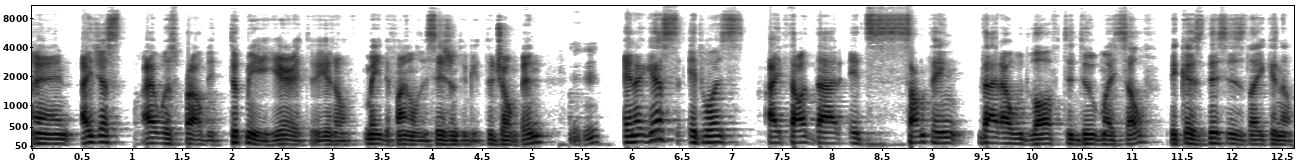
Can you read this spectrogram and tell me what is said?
and I just, I was probably took me a year to, you know, made the final decision to get to jump in. Mm-hmm. And I guess it was, I thought that it's something that I would love to do myself because this is like, you know,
